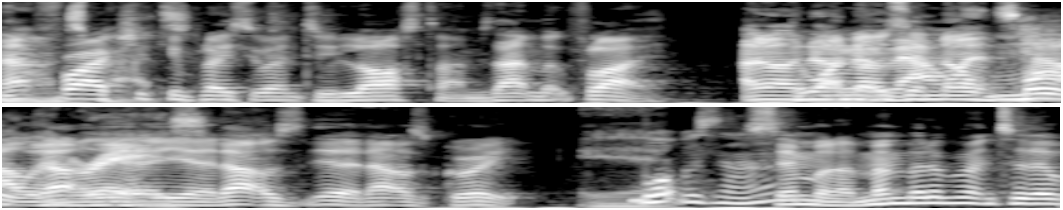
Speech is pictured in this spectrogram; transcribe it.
that fried spots. chicken place we went to last time is that McFly. Oh, no, The no, one no, was that in one's mall. Howlin' That- yeah, yeah, that was yeah, that was great. What was that? Similar. Remember, they went to the.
